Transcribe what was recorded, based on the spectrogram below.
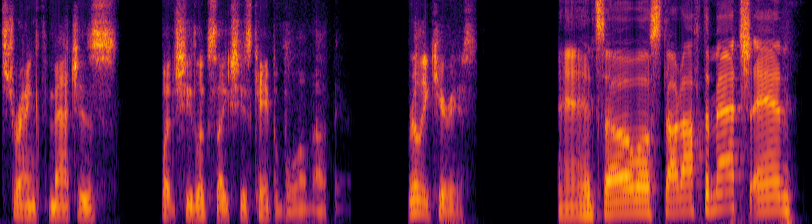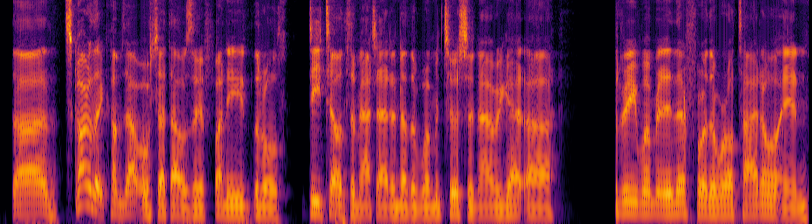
strength matches what she looks like she's capable of out there. Really curious. And so we'll start off the match, and uh, Scarlett comes out, which I thought was a funny little detail to match. Add another woman to it, so now we got uh, three women in there for the world title, and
